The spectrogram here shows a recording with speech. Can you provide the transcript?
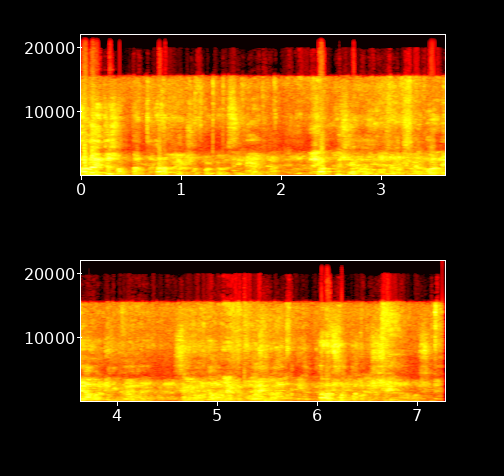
ভালোই তো সম্পর্ক, খারাপ কোনো সম্পর্ক হবে সিনিয়র না। সবকিছু একটা জিনিস আমার সঙ্গে ঘটে, আবার ঠিক হয়ে যায়। সিনেমা যেমন একটা পরিবার, খারাপ সম্পর্ক নিশ্চয়ই না আমার সাথে।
